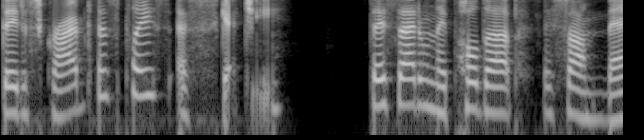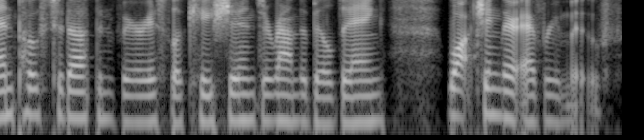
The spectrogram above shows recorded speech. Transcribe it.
They described this place as sketchy. They said when they pulled up, they saw men posted up in various locations around the building, watching their every move.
